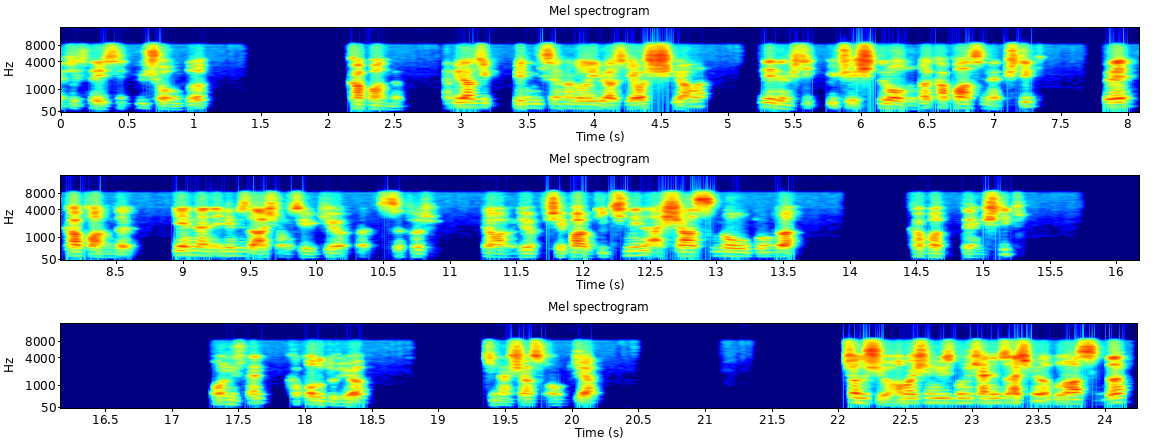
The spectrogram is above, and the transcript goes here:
derecesi değilsin. 3 oldu. Kapandı. Birazcık benim bilgisayarımdan dolayı biraz yavaş işliyor ama ne demiştik? 3 eşittir olduğunda kapansın demiştik. Ve kapandı. Yeniden elimizle açmamız gerekiyor. Bakın 0 devam ediyor. Şey pardon 2'nin aşağısında olduğunda kapat demiştik. Onun yüzden kapalı duruyor. 2'nin aşağısında olunca. Çalışıyor. Ama şimdi biz bunu kendimiz açmayalım. Bunu aslında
